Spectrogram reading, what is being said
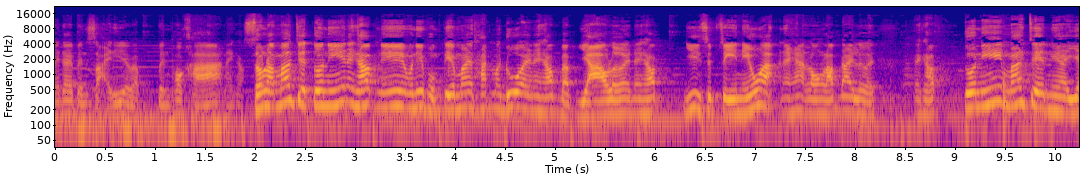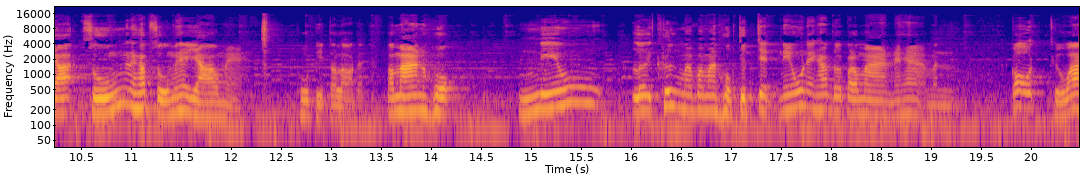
ไม่ได้เป็นสายที่จะแบบเป็นพ่อค้านะครับสำหรับมาร์กเจ็ดตัวนี้นะครับนี่วันนี้ผมเตรียมไม้ทัดมาด้วยนะครับแบบยาวเลยนะครับ24 นิ้วอะนะฮะรองรับได้เลยนะครับตัวนี้มาร์กเจ็ดเนี่ยยาสูงนะครับสูงไม่ใช่ยาวแหมพูดผิดตลอดประมาณ 6 นิ้วเลยครึ่งมาประมาณ 6.7 นิ้วนะครับโดยประมาณนะฮะมันก็ถือว่า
